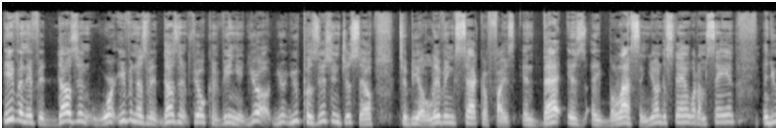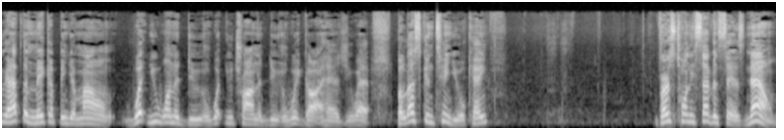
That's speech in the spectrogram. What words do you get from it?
even if it doesn't work, even if it doesn't feel convenient. You're, you you positioned yourself to be a living sacrifice, and that is a blessing. You understand what I'm saying? And you have to make up in your mind what you want to do and what you're trying to do and where God has you at. But let's continue, okay? Verse 27 says, Now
